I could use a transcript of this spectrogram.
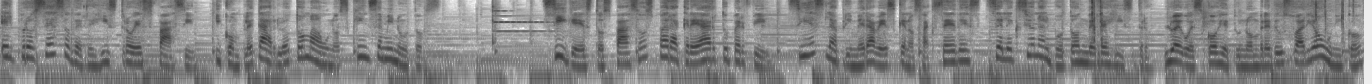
El proceso de registro es fácil y completarlo toma unos 15 minutos. Sigue estos pasos para crear tu perfil. Si es la primera vez que nos accedes, selecciona el botón de registro. Luego escoge tu nombre de usuario único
